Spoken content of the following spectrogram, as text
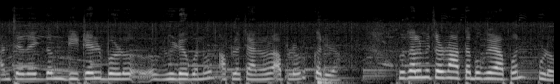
आणि त्याचा एकदम डिटेल बड व्हिडिओ बनवून आपल्या चॅनलवर अपलोड करूया. सो चला मित्रांनो आता बघूया आपण पुढं.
